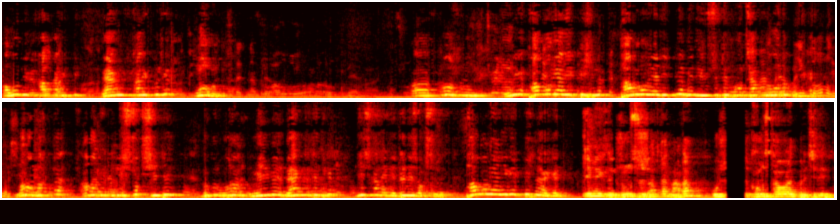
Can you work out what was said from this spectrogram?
а ол неге халыққа жетпейді бәріміз білген молғын А, сосын неге павловия етпейсіңдер павловия дейтіндер мен университет болып шартында отырмын мына уақытта амал несі жоқ шетел бүкіл одан мейве бәрін ешқандай не діні жоқ ішінде. Павловия неге етпейсіңдер әкеліп демеңіздер жұмыссыз жатқан адам уже қылмысқа барады біріншіден.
